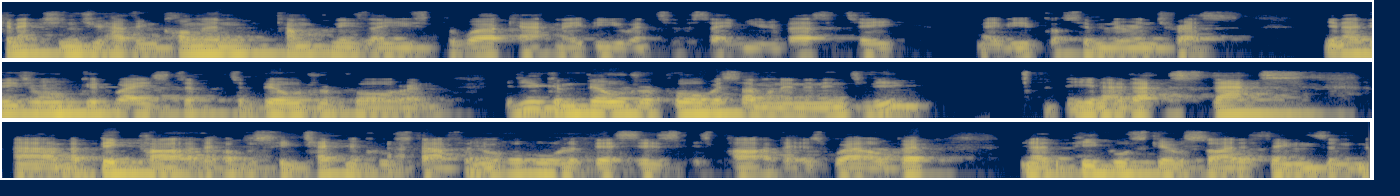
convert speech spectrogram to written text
connections you have in common, companies they used to work at, maybe you went to the same university, maybe you've got similar interests you know, these are all hmm. good ways to, to build rapport. And if you can build rapport with someone in an interview, you know, that's that's um, a big part of it. Obviously, technical stuff and all, all, of this is, is part of it as well. But you know, the people skill side of things and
